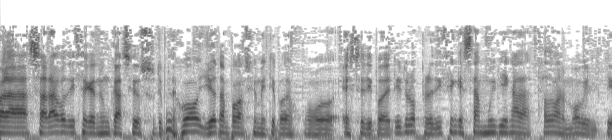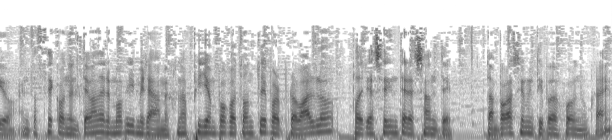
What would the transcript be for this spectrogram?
para Sarago dice que nunca ha sido su tipo de juego. Yo tampoco ha sido mi tipo de juego, este tipo de títulos, pero dicen que está muy bien adaptado al móvil, tío. Entonces, con el tema del móvil, mira, a lo mejor nos pilla un poco tonto y por probarlo podría ser interesante. Tampoco ha sido mi tipo de juego nunca, ¿eh?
